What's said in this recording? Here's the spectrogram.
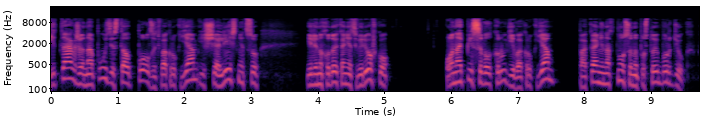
и также на пузе стал ползать вокруг ям, ища лестницу или на худой конец веревку. Он описывал круги вокруг ям, пока не наткнулся на пустой бурдюк,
